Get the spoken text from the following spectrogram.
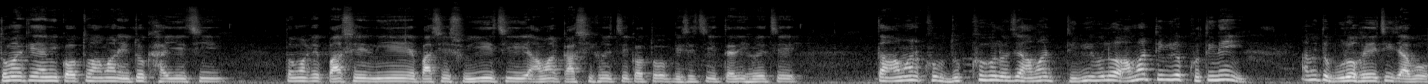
তোমাকে আমি কত আমার এঁটো খাইয়েছি, তোমাকে পাশে নিয়ে পাশে শুইয়েছি, আমার কাশি হয়েছে, কত কেসেছি ইত্যাদি হয়েছে। তা আমার খুব দুঃখ হলো যে আমার টিভি হলো, আমার টিভি হোক ক্ষতি নেই, আমি তো বুড়ো হয়েছি, যাব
